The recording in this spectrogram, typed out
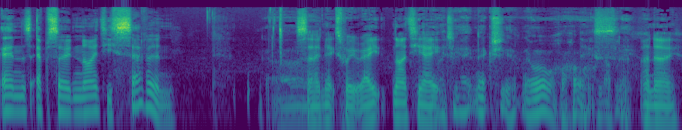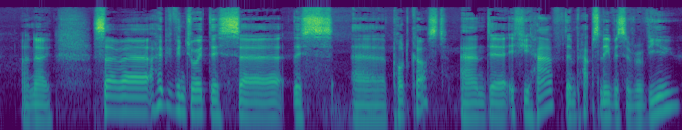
ends episode 97. Uh, so next week, right? 98. 98 next year. Oh, oh, Next- lovely. I know, I know. So uh, I hope you've enjoyed this uh, this uh, podcast, and uh, if you have, then perhaps leave us a review.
